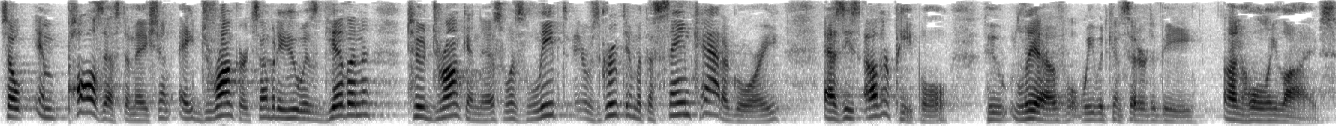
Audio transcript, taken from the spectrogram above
So, in Paul's estimation, a drunkard, somebody who was given to drunkenness, was leaped, was grouped in with the same category as these other people who live what we would consider to be unholy lives.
